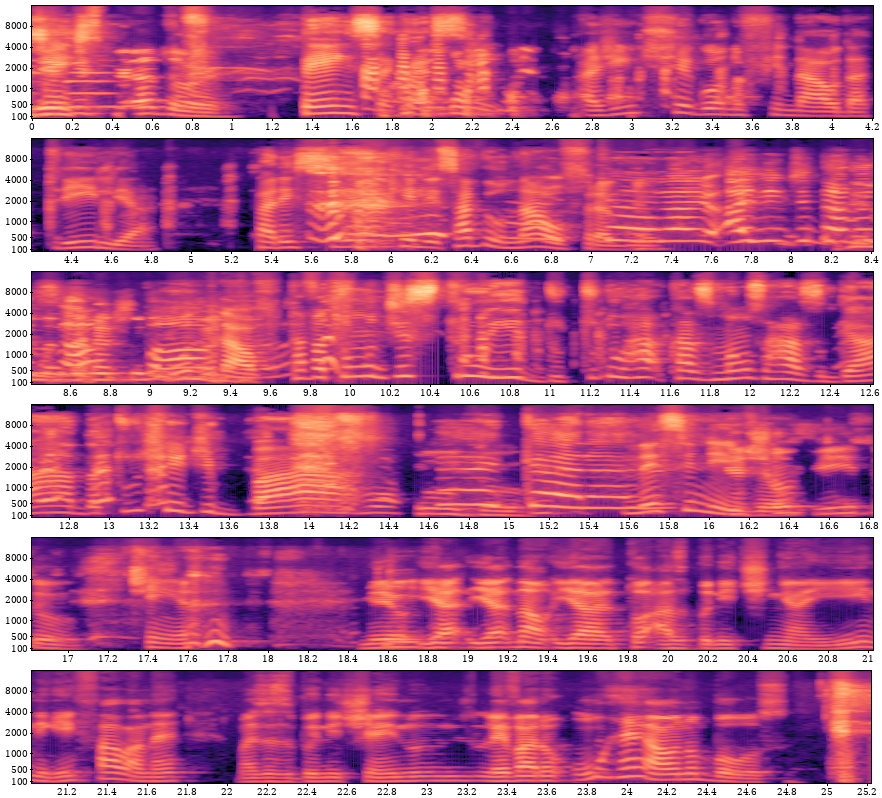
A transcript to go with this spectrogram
Gente, Desesperador. pensa que assim, a gente chegou no final da trilha, parecia aquele, sabe o náufrago? Caralho, a gente tava só um O náufrago. Tava todo mundo destruído, tudo com as mãos rasgadas, tudo cheio de barro. Tudo. Caralho. Nesse Tinha nível chovido. tinha. Meu, E- e, a, e a- não, e a- as bonitinhas aí, ninguém fala, né? Mas as bonitinhas levaram um real no bolso.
